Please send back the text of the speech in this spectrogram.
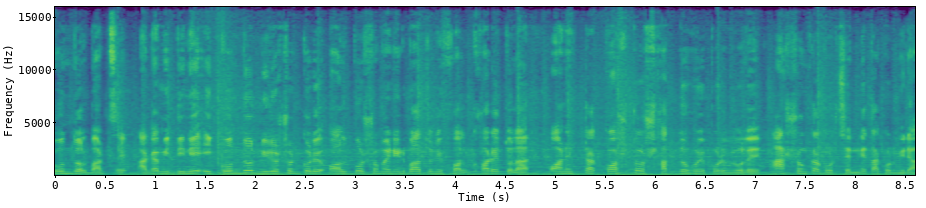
কোন্দল বাড়ছে? আগামী দিনে এই কোন্দল নিরসন করে অল্প সময় নির্বাচনী ফল ঘরে তোলা অনেকটা কষ্ট সাধ্য হয়ে পড়বে বলে আশঙ্কা করছেন নেতাকর্মীরা।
